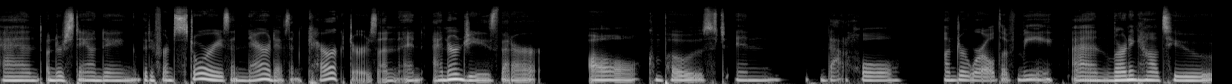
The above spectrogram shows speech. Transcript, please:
and understanding the different stories and narratives and characters and, and energies that are all composed in that whole underworld of me and learning how to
